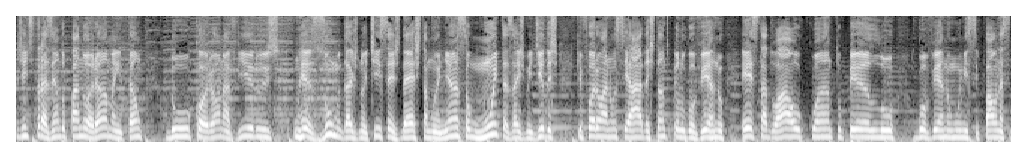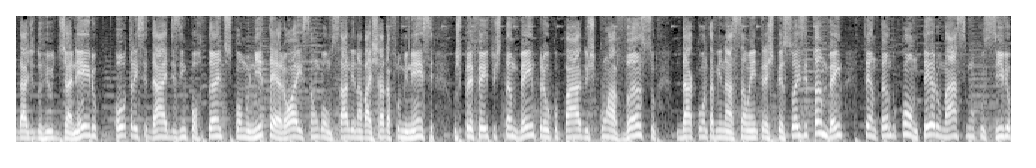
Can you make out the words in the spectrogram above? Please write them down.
A gente trazendo o panorama, então, do coronavírus. Um resumo das notícias desta manhã. São muitas as medidas que foram anunciadas, tanto pelo governo estadual quanto pelo governo municipal na cidade do Rio de Janeiro. Outras cidades importantes, como Niterói, São Gonçalo e na Baixada Fluminense, os prefeitos também preocupados com o avanço da contaminação entre as pessoas e também tentando conter o máximo possível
